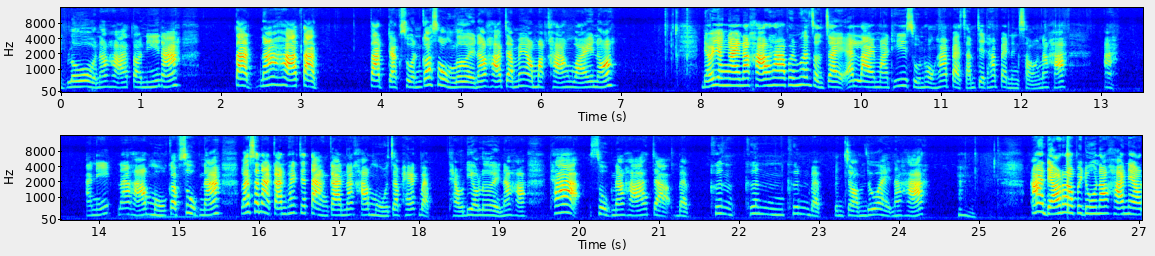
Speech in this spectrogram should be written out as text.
10 โลนะคะ ตอนนี้นะ ตัดนะคะ ตัด ตัดจากสวนก็ส่งเลยนะคะ จะไม่เอามาค้างไว้เนาะเดี๋ยวยังไงนะคะ ถ้าเพื่อนๆสนใจแอดไลน์มาที่ 0658375812 นะคะอะอันนี้นะคะ หมูกับสุกนะ ลักษณะการแพ็คจะต่างกันนะคะ หมูจะแพ็คแบบแถวเดียวเลยนะคะ ถ้าสุกนะคะจะแบบขึ้นขึ้นขึ้นแบบเป็นจอมด้วยนะคะ อะเดี๋ยวเราไปดูนะคะ แนว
